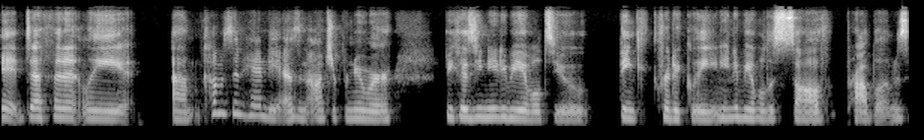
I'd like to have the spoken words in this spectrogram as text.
it definitely um, comes in handy as an entrepreneur because you need to be able to think critically, you need to be able to solve problems,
